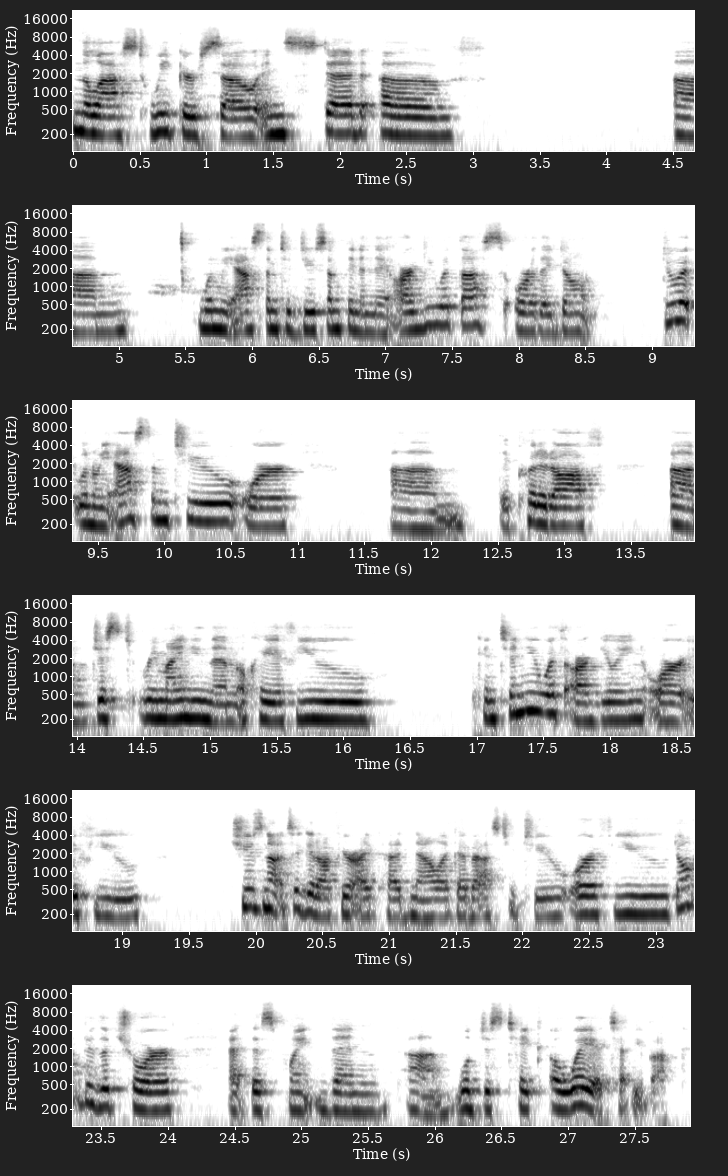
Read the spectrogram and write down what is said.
in the last week or so, instead of um, when we ask them to do something and they argue with us or they don't do it when we ask them to or um, they put it off um, just reminding them okay if you continue with arguing or if you choose not to get off your ipad now like i've asked you to or if you don't do the chore at this point then um, we'll just take away a Tebby buck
